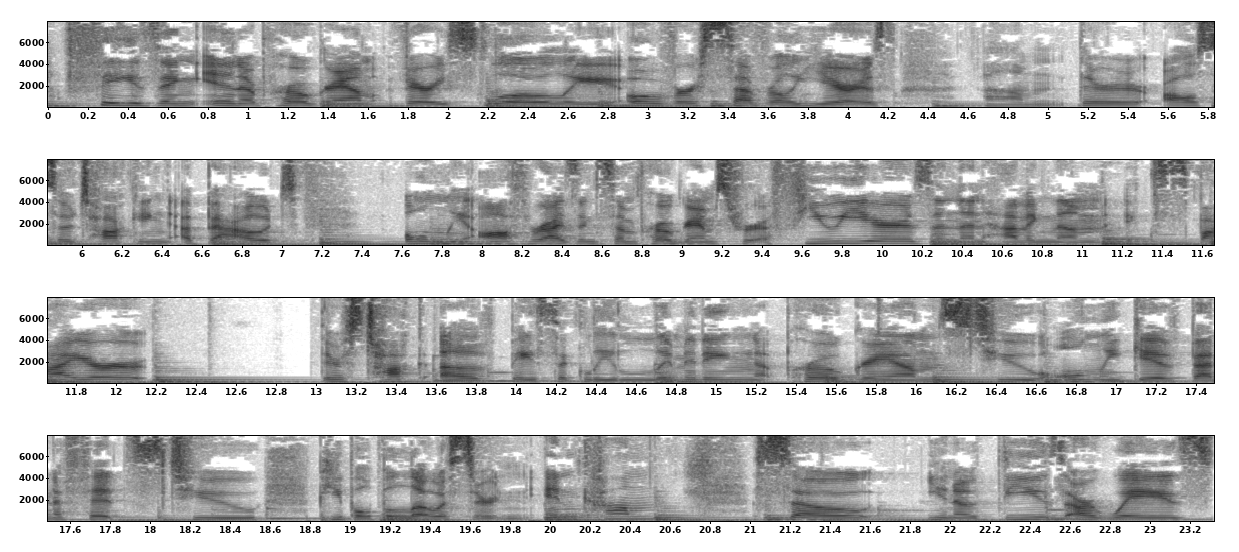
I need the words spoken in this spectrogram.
phasing in a program very slowly over several years. Um, they're also talking about only authorizing some programs for a few years and then having them expire. There's talk of basically limiting programs to only give benefits to people below a certain income. So, you know, these are ways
